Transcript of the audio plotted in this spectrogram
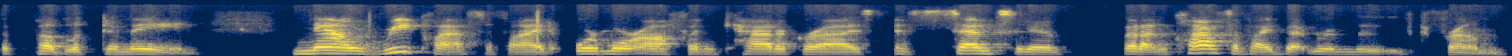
the public domain, now reclassified or more often categorized as sensitive but unclassified, but removed from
